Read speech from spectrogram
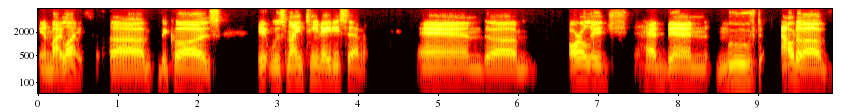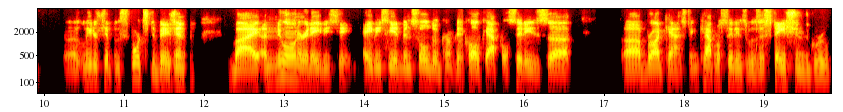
in my life uh, because it was 1987 and um, Arledge had been moved out of uh, leadership of the sports division by a new owner at ABC. ABC had been sold to a company called Capital Cities uh, uh, Broadcasting. Capital Cities was a stations group,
